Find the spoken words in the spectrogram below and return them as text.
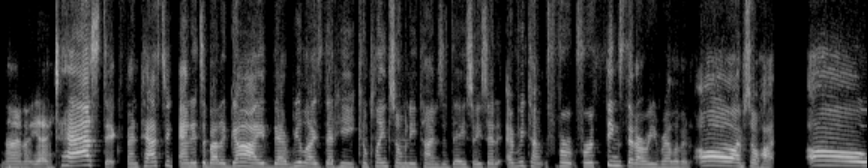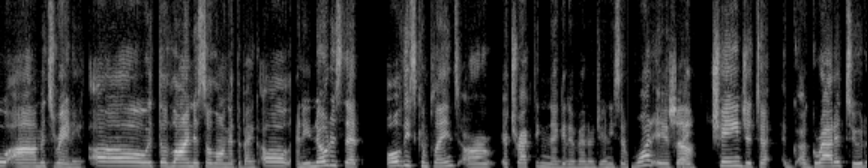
No, not yet. Fantastic, fantastic. And it's about a guy that realized that he complained so many times a day. So he said every time for for things that are irrelevant. Oh, I'm so hot. Oh, um, it's raining. Oh, it, the line is so long at the bank. Oh, and he noticed that all these complaints are attracting negative energy. And he said, What if sure. I change it to a, a gratitude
